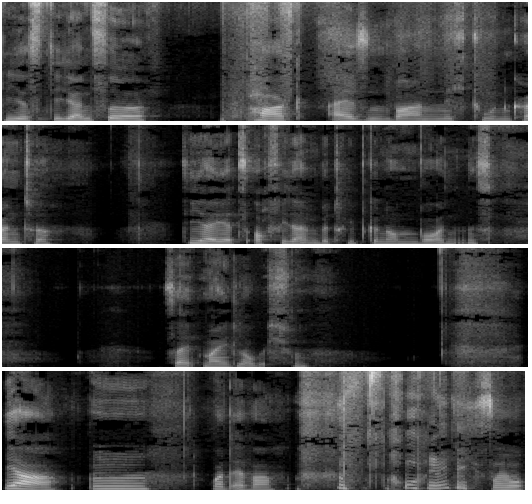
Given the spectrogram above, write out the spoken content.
Wie es die ganze Parkeisenbahn nicht tun könnte, die ja jetzt auch wieder in Betrieb genommen worden ist. Seit Mai, glaube ich schon. Ja, mh, mm, whatever. Warum rede ich so?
